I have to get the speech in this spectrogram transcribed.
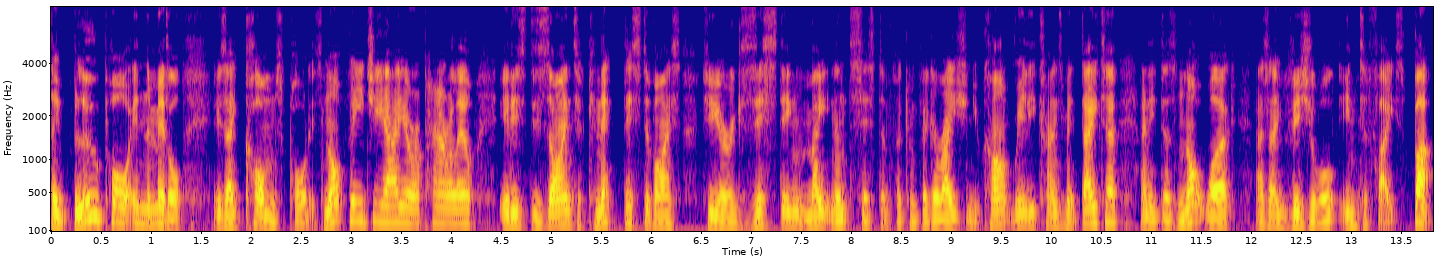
the blue port in the middle is a comms port. It's not VGA or a parallel. It is designed to connect this device to your existing maintenance system for configuration. You can't really transmit data and it does not work as a visual interface. But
